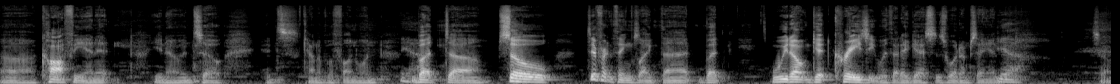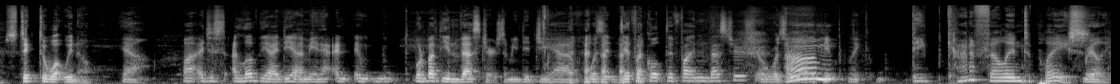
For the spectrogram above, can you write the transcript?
uh, coffee in it, you know, and so it's kind of a fun one. Yeah. But uh, so different things like that. But we don't get crazy with it. I guess is what I'm saying. Yeah. So stick to what we know. Yeah. Well, I just I love the idea. I mean, what about the investors? I mean, did you have was it difficult to find investors, or was there a lot of Um, people like They kind of fell into place. really?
